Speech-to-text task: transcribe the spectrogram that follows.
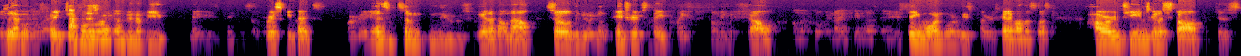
Maybe Yeah. after this week, after this week, I'm going to be maybe taking some risky picks. We're going to get into some news for the NFL now. So the New England Patriots, they placed Sony Michel on the COVID-19 list, and you're seeing more and more of these players getting on this list. How are teams going to stop? Just,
